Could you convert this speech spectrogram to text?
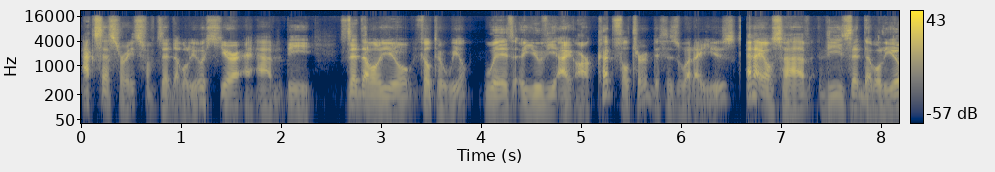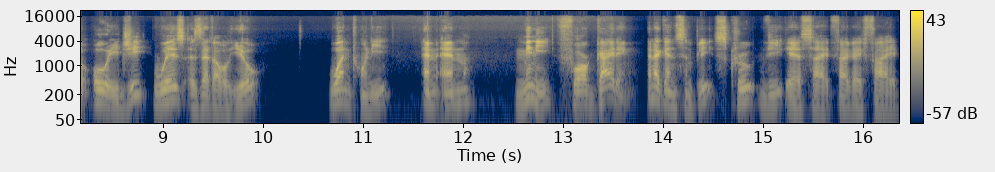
accessories from ZWO. Here I have the ZWO filter wheel with a UVIR cut filter. This is what I used. And I also have the ZWO OAG with a ZWO 120 mm Mini for guiding. And I can simply screw the ASI 585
